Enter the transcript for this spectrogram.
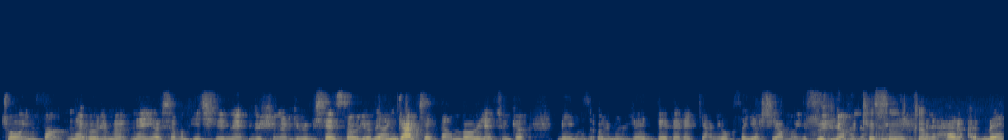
Çoğu insan ne ölümü ne yaşamın hiçliğini düşünür gibi bir şey söylüyordu. Yani gerçekten böyle çünkü beynimiz ölümü reddederek yani yoksa yaşayamayız. yani hani- Kesinlikle. Hani her ve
